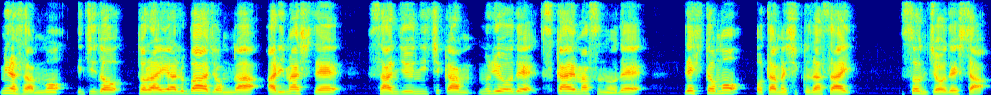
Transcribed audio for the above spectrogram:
皆さんも一度トライアルバージョンがありまして、30日間無料で使えますので、ぜひともお試しください。村長でした。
